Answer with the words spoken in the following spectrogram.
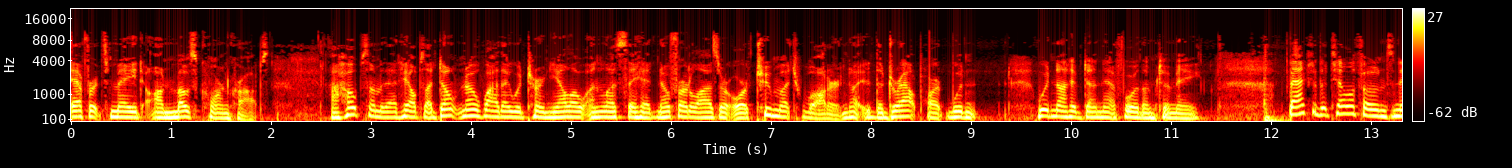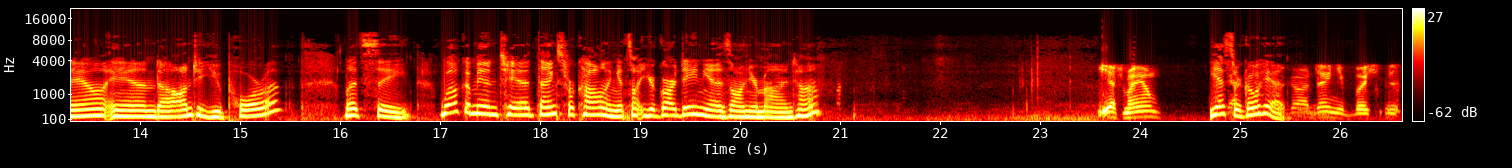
efforts made on most corn crops. I hope some of that helps. I don't know why they would turn yellow unless they had no fertilizer or too much water. the drought part wouldn't would not have done that for them to me. Back to the telephones now and uh, on to Eupora. Let's see. Welcome in, Ted. Thanks for calling. It's on, your gardenia is on your mind, huh? Yes, ma'am. Yes, sir. Go ahead. Gardenia bushes.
